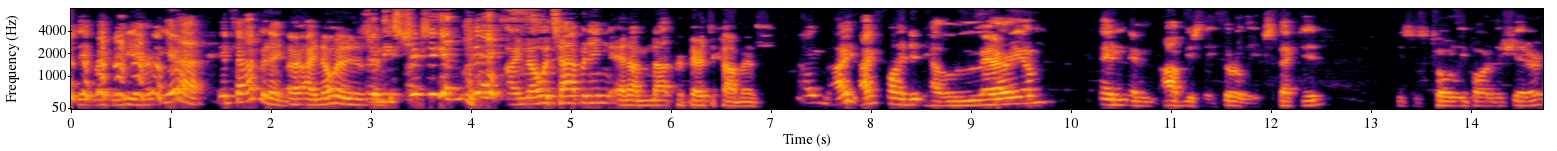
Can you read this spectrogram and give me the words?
state record here. Yeah, it's happening. I, I know it is. And these chicks are getting pissed. I know it's happening, and I'm not prepared to comment. I, I, I find it hilarious and, and obviously thoroughly expected. This is totally part of the shitter.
